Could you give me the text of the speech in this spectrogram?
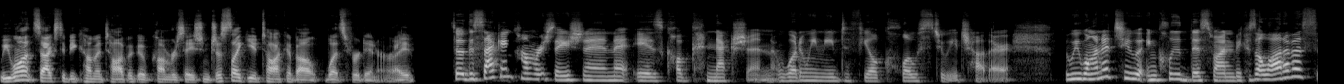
we want sex to become a topic of conversation just like you talk about what's for dinner right So the second conversation is called connection. What do we need to feel close to each other? We wanted to include this one because a lot of us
